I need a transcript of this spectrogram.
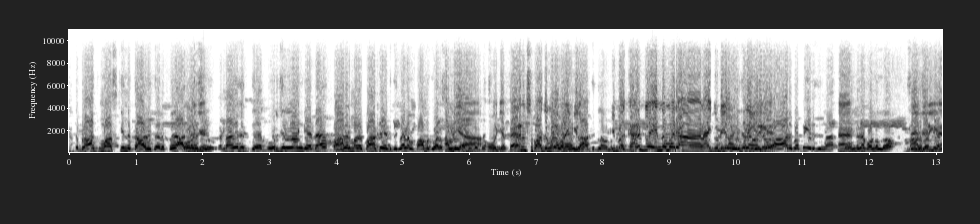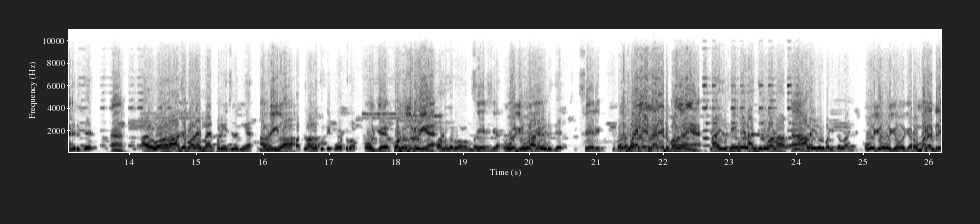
இந்த பிளாக் மாஸ்க் இந்த காது கருப்பு அக்ரெசிவ் ரெண்டாவது ஒரிஜினலான்னு கேட்டா ஃபாதர் மதர் பார்த்து எடுத்துக்கலாம் நம்ம பாம்புக்கு வர அப்படியா. ஓகே. பேரண்ட்ஸ் பார்த்து கூட வாங்கிக்கலாம். இப்ப கரண்ட்ல எந்த மாதிரி நாய்க்குட்டிகள் இருக்கு? ஆறு பப்பி இருக்குங்க ரெண்டு தான் கொண்டு வந்தோம். சரி, ஆறு பப்பி. அங்க இருக்கு. அது போக ராஜபாளையம் மேட் பண்ணி வச்சிருக்குங்க. அப்படிங்களா? பத்து நாள்ல குட்டி போட்டுரும். ஓகே. கொண்டு வந்துருவீங்க? கொண்டு வந்துருவாங்க சரி சரி. Okay okay. இருக்கு. சரி. இப்ப ஃபைனல் என்ன ரேட் பண்ணலாங்க? நான் இது ஃபீமேல் அஞ்சு ரூபானா? நாலு ஐநூறு பண்ணி தரலாங்க. Okay okay okay. ரொம்ப நன்றி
